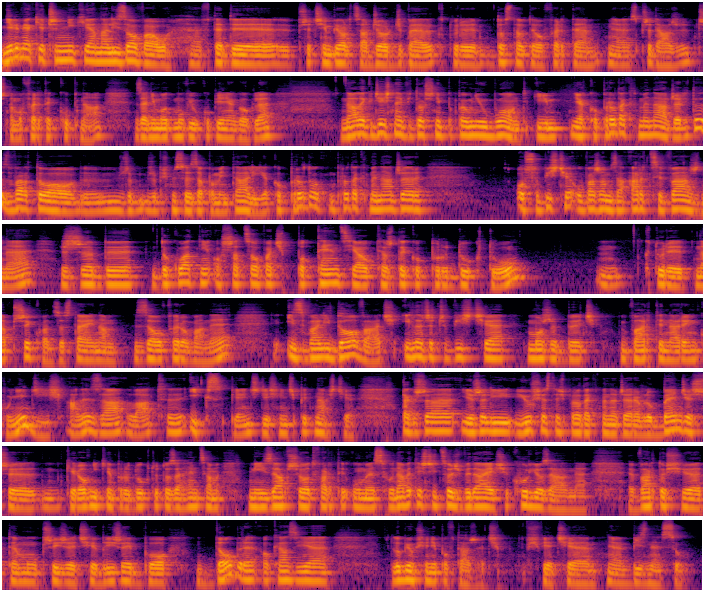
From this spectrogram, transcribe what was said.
Nie wiem, jakie czynniki analizował wtedy przedsiębiorca George Bell, który dostał tę ofertę e, sprzedaży, czy tam ofertę kupna, zanim odmówił kupienia gogle. No ale gdzieś najwidoczniej popełnił błąd i jako product manager, i to jest warto, y, żebyśmy sobie zapamiętali, jako product manager osobiście uważam za arcyważne, żeby dokładnie oszacować potencjał każdego produktu, który na przykład zostaje nam zaoferowany i zwalidować, ile rzeczywiście może być warty na rynku nie dziś, ale za lat X, 5, 10, 15. Także jeżeli już jesteś product managerem lub będziesz e, kierownikiem produktu, to zachęcam, miej zawsze otwarty umysł, nawet jeśli coś wydaje się kuriozalne. Warto się temu przyjrzeć bliżej, bo dobre okazje lubią się nie powtarzać w świecie e, biznesu.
